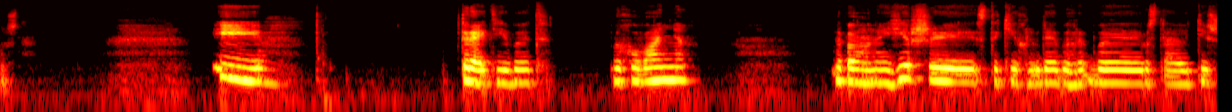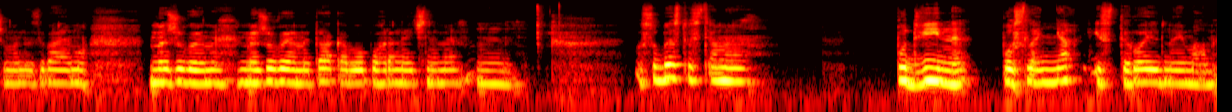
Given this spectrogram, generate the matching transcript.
можна. І третій вид виховання. Напевно, найгірший з таких людей виростають ті, що ми називаємо межовими, межовими так, або пограничними особистостями. Подвійне послання істероїдної мами.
